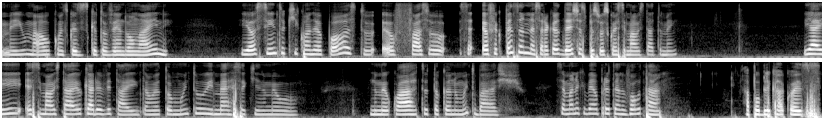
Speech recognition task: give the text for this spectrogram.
meio mal com as coisas que eu tô vendo online. E eu sinto que quando eu posto, eu faço eu fico pensando, né? Será que eu deixo as pessoas com esse mal-estar também? E aí, esse mal-estar eu quero evitar. Então, eu tô muito imersa aqui no meu, no meu quarto, tocando muito baixo. Semana que vem eu pretendo voltar a publicar coisas.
